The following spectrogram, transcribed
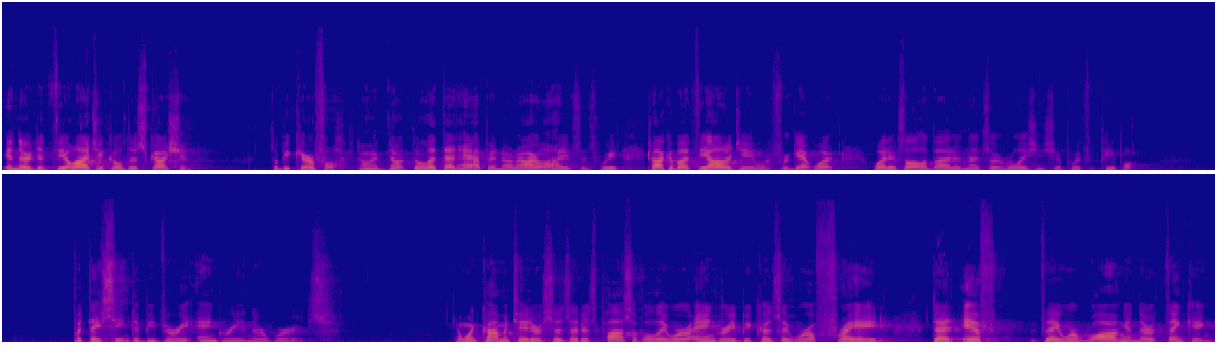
in their theological discussion. So be careful. Don't, don't, don't let that happen in our lives as we talk about theology and we forget what, what it's all about, and that's a relationship with the people. But they seem to be very angry in their words. And one commentator says that it's possible they were angry because they were afraid that if they were wrong in their thinking,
